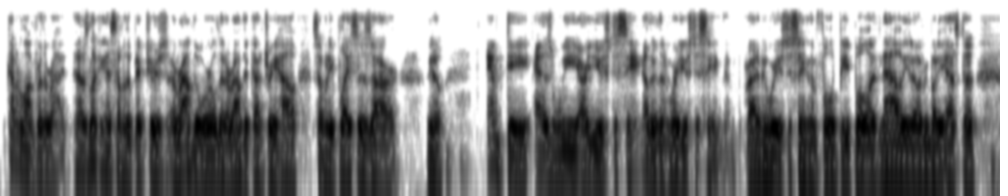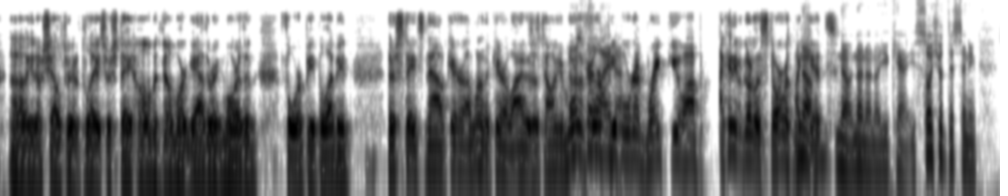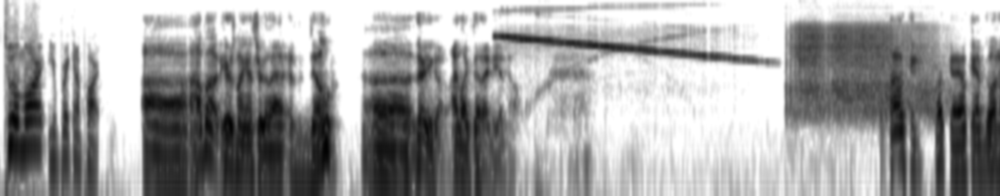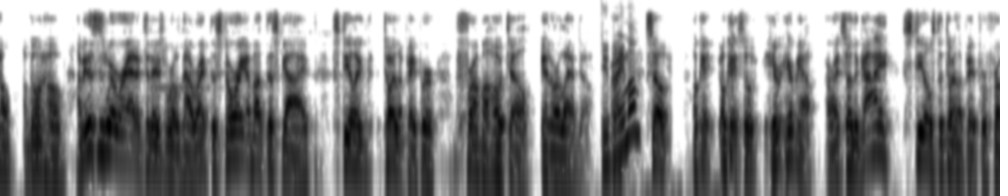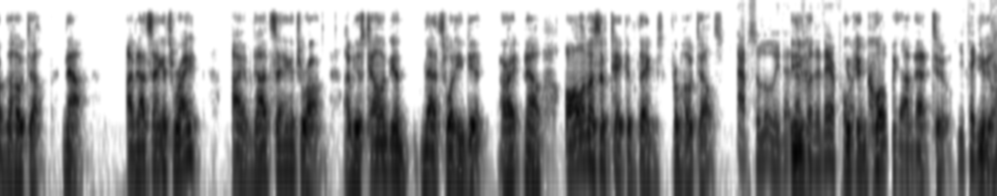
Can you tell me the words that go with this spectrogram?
coming along for the ride, and I was looking at some of the pictures around the world and around the country, how so many places are, you know, empty as we are used to seeing, other than we're used to seeing them, right? I mean, we're used to seeing them full of people, and now, you know, everybody has to, uh, you know, shelter in place or stay home and no more gathering more than four people. I mean, there's states now, Carol, one of the Carolinas is telling you more North than Carolina. four people, we're going to break you up. I can't even go to the store with my no, kids. No, no, no, no. You can't. You social distancing. Two or more, you're breaking apart. Uh, how about here's my answer to that? No. Uh, there you go. I like that idea. No. Okay, okay, okay. I'm going home. I'm going home. I mean, this is where we're at in today's world now, right? The story about this guy stealing toilet paper from a hotel in Orlando. Do you right? blame him? So, okay, okay. So hear hear me out. All right. So the guy steals the toilet paper from the hotel. Now, I'm not saying it's right. I am not saying it's wrong. I'm just telling you that's what he did. All right. Now, all of us have taken things from hotels. Absolutely. That, that's can- what they're there for. You can quote me on that too. You take You- the all-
